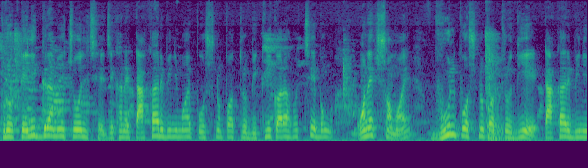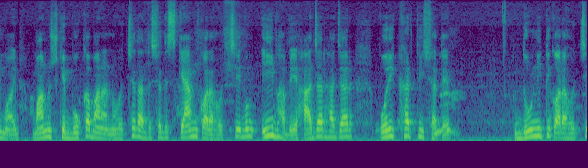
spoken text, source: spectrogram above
পুরো টেলিগ্রামে চলছে যেখানে টাকার বিনিময়ে প্রশ্নপত্র বিক্রি করা হচ্ছে এবং অনেক সময় ভুল প্রশ্নপত্র দিয়ে টাকার বিনিময়ে মানুষকে বোকা বানানো হচ্ছে, তাদের সাথে স্ক্যাম করা হচ্ছে এবং এইভাবে হাজার হাজার পরীক্ষার্থীর সাথে দুর্নীতি করা হচ্ছে।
